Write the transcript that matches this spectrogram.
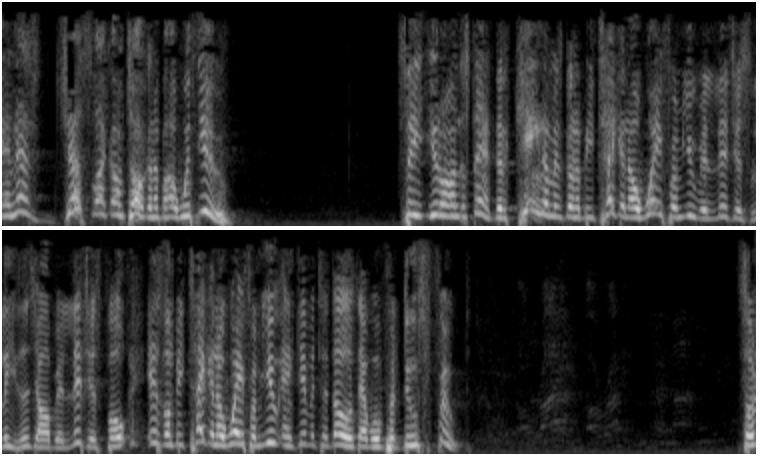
And that's just like I'm talking about with you. See, you don't understand. The kingdom is going to be taken away from you, religious leaders, y'all religious folk. It's going to be taken away from you and given to those that will produce fruit. So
